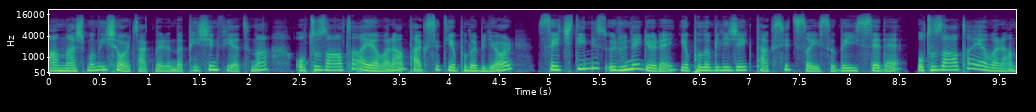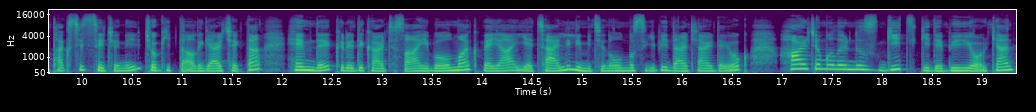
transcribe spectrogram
anlaşmalı iş ortaklarında peşin fiyatına 36 aya varan taksit yapılabiliyor. Seçtiğiniz ürüne göre yapılabilecek taksit sayısı değişse de 36 aya varan taksit seçeneği çok iddialı gerçekten. Hem de kredi kartı sahibi olmak veya yeterli limitin olması gibi dertler de yok. Harcamalarınız gitgide büyüyorken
